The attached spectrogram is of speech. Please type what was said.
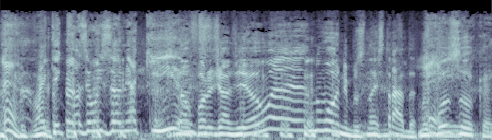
É, vai ter que fazer um exame aqui. Se não for de avião, é no ônibus, na estrada. No é, Bozuca.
